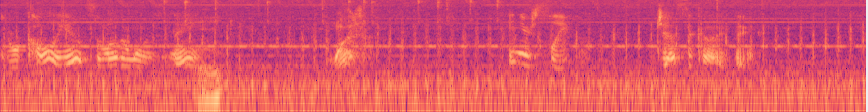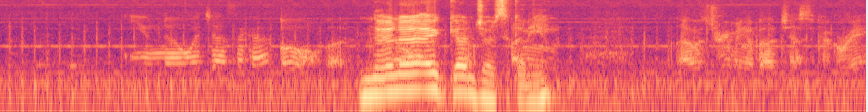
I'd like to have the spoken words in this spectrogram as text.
You were calling out some other woman's name. What? In your sleep. Jessica, I think. You know a Jessica? Oh, uh, Nee, nee, ik ken Jessica I mean, I was dreaming about Jessica Gray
